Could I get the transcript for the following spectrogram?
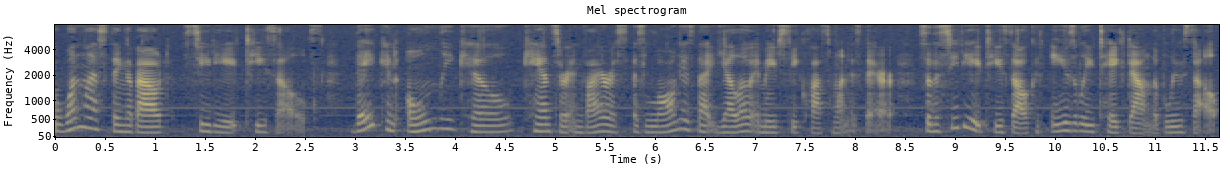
one last thing about CD8 T cells. They can only kill cancer and virus as long as that yellow MHC class 1 is there. So the CD8 T cell could easily take down the blue cell.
